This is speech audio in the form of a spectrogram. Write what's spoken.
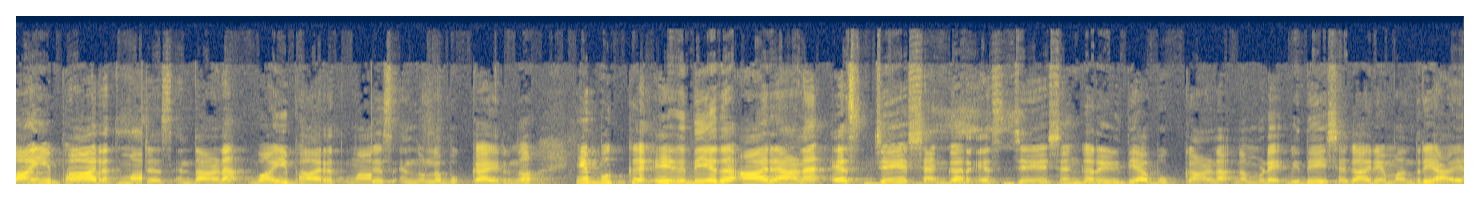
Why Bharat masters. എന്താണ് വൈ ഭാരത് മാസ്റ്റേഴ്സ് എന്നുള്ള ബുക്കായിരുന്നു. ഈ ബുക്ക് എഴുതിയത് ആരാണ്? എസ് ജയശങ്കർ. എസ് ജയശങ്കർ എഴുതിയ ബുക്കാണ് നമ്മുടെ വിദേശകാര്യ മന്ത്രിയായ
